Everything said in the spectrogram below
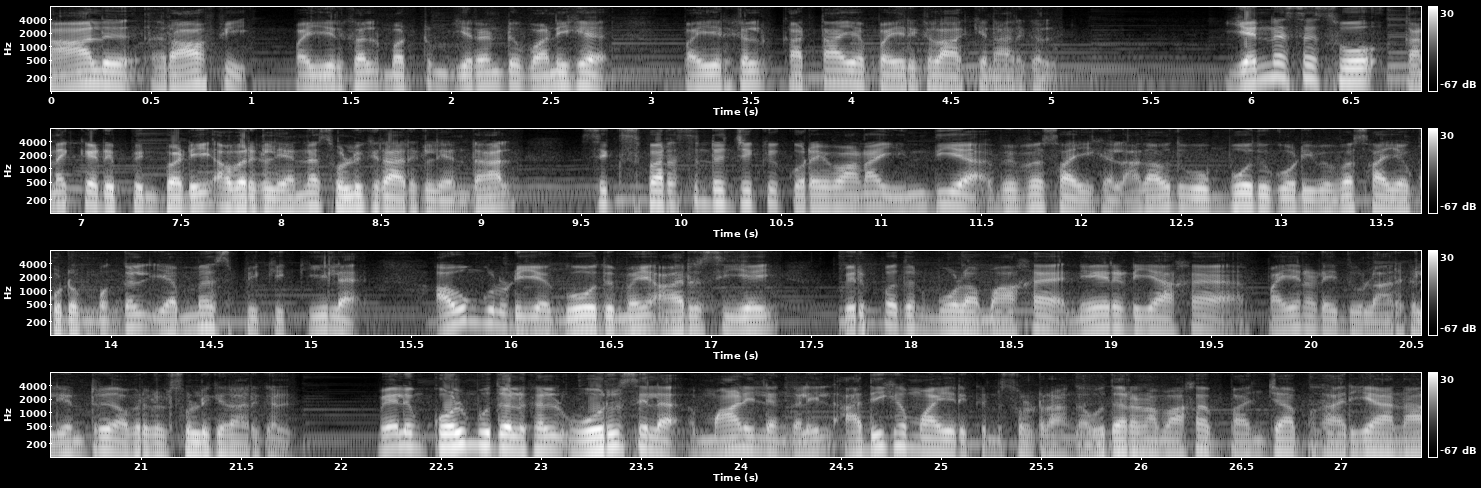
நாலு ராஃபி பயிர்கள் மற்றும் இரண்டு வணிக பயிர்கள் கட்டாய பயிர்களாக்கினார்கள். என்எஸ்எஸ்ஓ கணக்கெடுப்பின்படி அவர்கள் என்ன சொல்கிறார்கள் என்றால் சிக்ஸ் பர்சன்டேஜுக்கு குறைவான இந்திய விவசாயிகள் அதாவது ஒம்பது கோடி விவசாய குடும்பங்கள் எம்எஸ்பிக்கு கீழே அவங்களுடைய கோதுமை அரிசியை விற்பதன் மூலமாக நேரடியாக பயனடைந்துள்ளார்கள் என்று அவர்கள் சொல்கிறார்கள். மேலும் கொள்முதல்கள் ஒரு சில மாநிலங்களில் அதிகமாயிருக்குன்னு சொல்கிறாங்க உதாரணமாக பஞ்சாப் ஹரியானா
